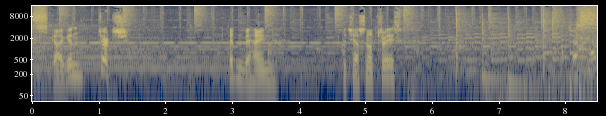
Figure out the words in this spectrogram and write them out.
Skagen Church. Hidden behind the chestnut trees. Chestnut?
